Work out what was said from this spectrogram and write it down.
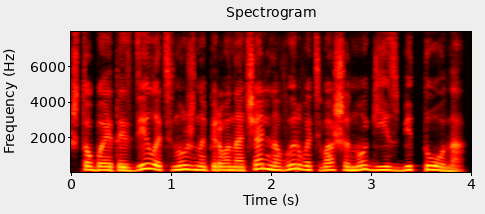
Чтобы это сделать, нужно первоначально вырвать ваши ноги из бетона,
